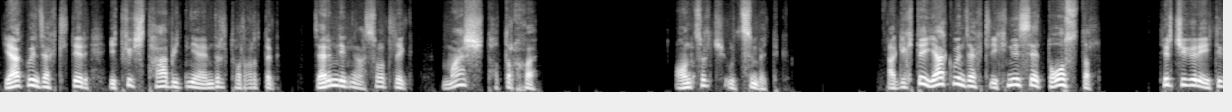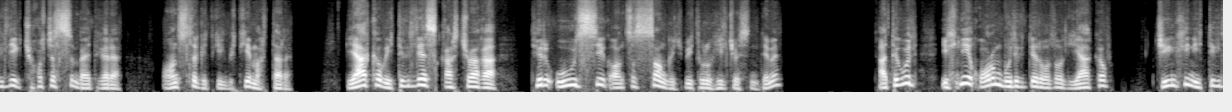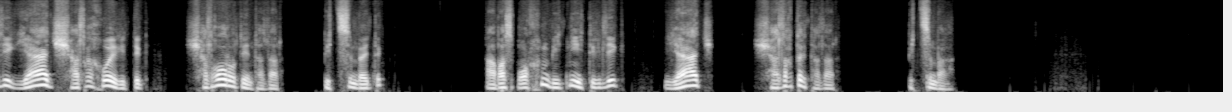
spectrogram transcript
Яаковын загтал дээр итгэгч та бидний амьдрал тулгардаг зарим нэгэн асуудлыг маш тодорхой онцолж үздсэн байдаг. А гэхдээ Яаковын загтал эхнээсээ дуустал тэр чигээрээ итгэлийг чухалчилсан байдгаараа онцлог гэдгийг битгий мартаарай. Яаков итгэлээс гарч байгаа тэр үйлсийг онцлсон гэж би түрүү хэлж байсан тийм ээ. А тэгвэл эхний 3 бүлэг дээр бол Яаков жинхэнэ итгэлийг яаж шалгах вэ гэдэг шалгууруудын талаар бичсэн байдаг. А бас бурхан бидний итгэлийг яаж шалгадаг талаар бичсэн байна.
